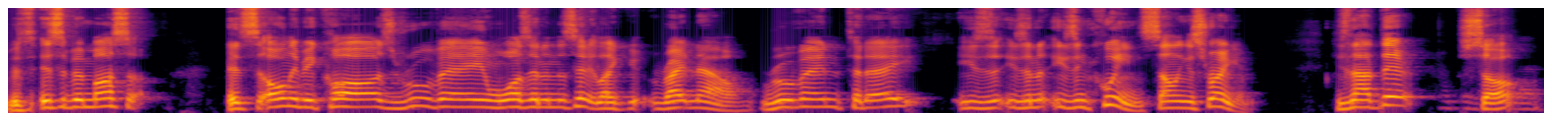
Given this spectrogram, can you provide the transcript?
It's only because Ruvain wasn't in the city. Like right now, Ruvain today, he's, he's, in, he's in Queens selling his Reagan. He's not there. So,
